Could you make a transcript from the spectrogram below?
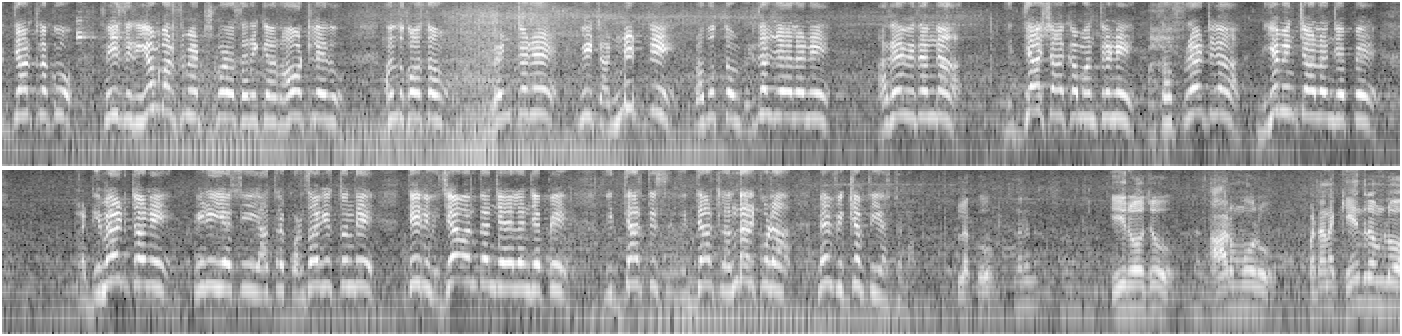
విద్యార్థులకు ఫీజు రియంబర్స్మెంట్స్ కూడా సరిగ్గా రావట్లేదు. అందుకోసం వెంటనే వీటన్నిటినీ ప్రభుత్వం విడుదల చేయాలని అదేవిధంగా విద్యాశాఖ మంత్రిని సపరేట్గా నియమించాలని చెప్పి డిమాండ్తోని పీడిఎస్సి యాత్ర కొనసాగిస్తుంది. దీన్ని విజయవంతం చేయాలని చెప్పి విద్యార్థి విద్యార్థులందరికీ కూడా మేము విజ్ఞప్తి చేస్తున్నాం. లకు ఈరోజు ఆరుమూరు పట్టణ కేంద్రంలో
